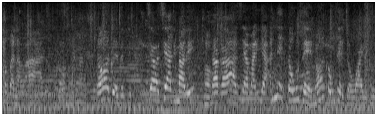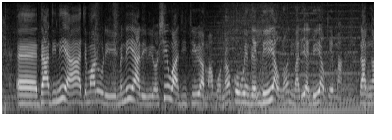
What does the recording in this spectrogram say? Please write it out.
လိုက်တော့ထောက်ပံ့တာပါလို့နော်တဲ့ဆရာဆရာဒီမှာလေဒါကဆရာမကြီးကအနှစ်30နော်30ကျော်ဝါးကြီးအဲဒါဒီနေ့ကကျမတို့တွေမနေ့ကနေပြီးတော့ရှေ့ဝါကြီးကျေးရမှာပေါ့နော်ကိုဝင်တယ်၄ယောက်နော်ဒီမှာလေးက၄ယောက်ထဲမှာဒါ9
